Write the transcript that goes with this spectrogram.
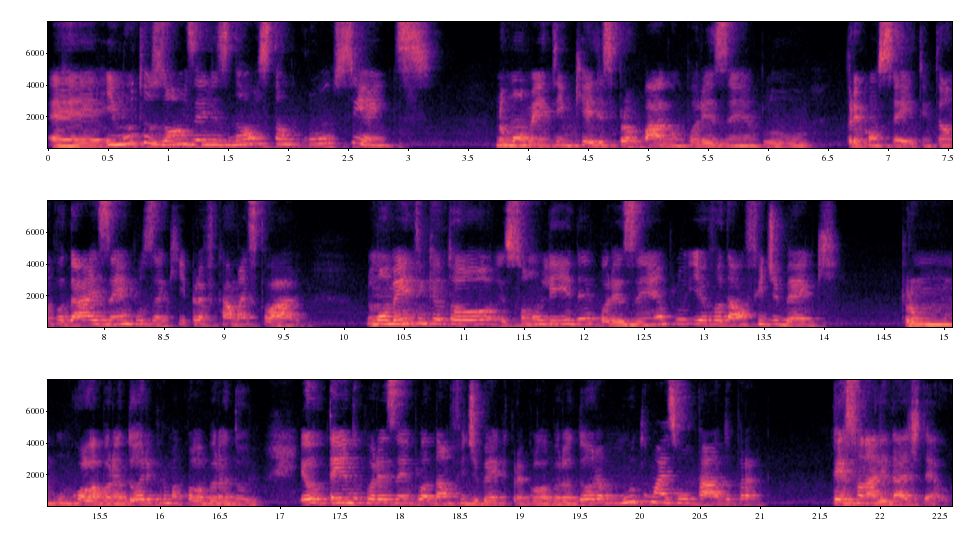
É, e muitos homens, eles não estão conscientes no momento em que eles propagam, por exemplo, preconceito. Então, eu vou dar exemplos aqui para ficar mais claro. No momento em que eu, tô, eu sou um líder, por exemplo, e eu vou dar um feedback para um, um, colaborador e para uma colaboradora. Eu tendo, por exemplo, a dar um feedback para a colaboradora muito mais voltado para a personalidade dela,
